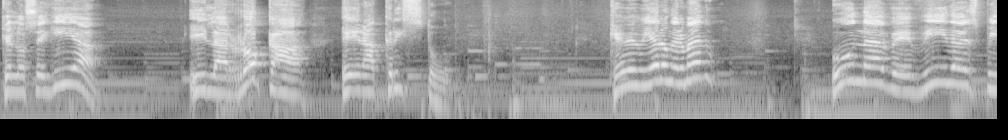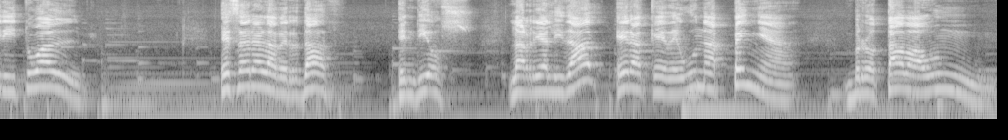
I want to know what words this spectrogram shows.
que los seguía, y la roca era Cristo. ¿Qué bebieron, hermano? Una bebida espiritual. Esa era la verdad en Dios. La realidad era que de una peña brotaba un,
